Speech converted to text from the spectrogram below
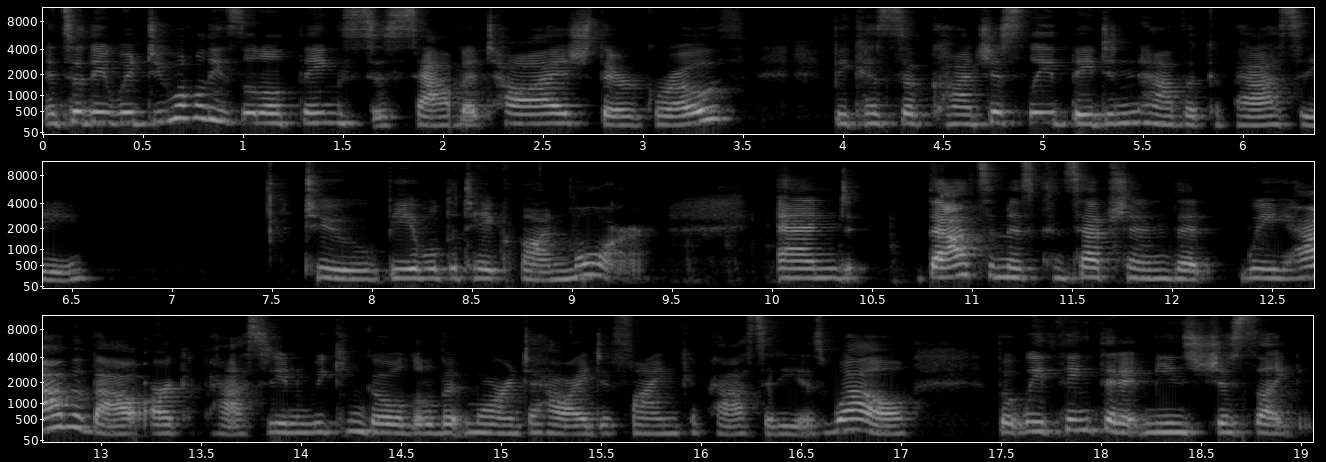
And so they would do all these little things to sabotage their growth because subconsciously they didn't have the capacity to be able to take on more. And that's a misconception that we have about our capacity and we can go a little bit more into how i define capacity as well but we think that it means just like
